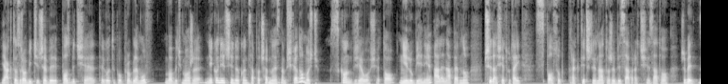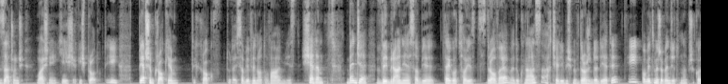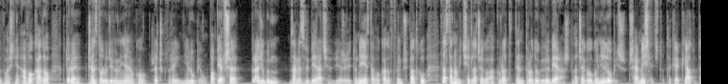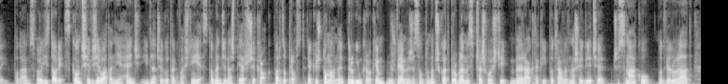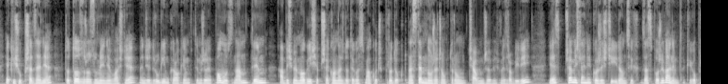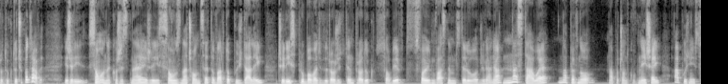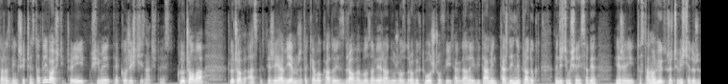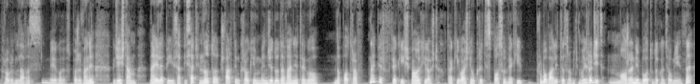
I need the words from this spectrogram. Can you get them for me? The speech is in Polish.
jak to zrobić, żeby pozbyć się tego typu problemów? Bo być może niekoniecznie do końca potrzebna jest nam świadomość, skąd wzięło się to nielubienie, ale na pewno przyda się tutaj sposób praktyczny na to, żeby zabrać się za to, żeby zacząć właśnie jeść jakiś produkt. I pierwszym krokiem tych kroków tutaj sobie wynotowałem, jest 7, będzie wybranie sobie tego, co jest zdrowe według nas, a chcielibyśmy wdrożyć do diety i powiedzmy, że będzie to na przykład właśnie awokado, które często ludzie wymieniają jako rzecz, której nie lubią. Po pierwsze, radziłbym zamiast wybierać, jeżeli to nie jest awokado w Twoim przypadku, zastanowić się, dlaczego akurat ten produkt wybierasz, dlaczego go nie lubisz. Przemyśleć to, tak jak ja tutaj podałem swoją historię. Skąd się wzięła ta niechęć i dlaczego tak właśnie jest. To będzie nasz pierwszy krok. Bardzo prosty. Jak już to mamy, drugim krokiem, już wiemy, że są to na przykład problemy z przeszłości, brak takiej potrawy w naszej diecie, czy smaku od wielu lat, jakieś uprzedzenie, to to zrozumienie właśnie będzie drugim krokiem w tym, żeby pomóc nam tym, abyśmy mogli się przekonać do tego smaku czy produktu. Następną rzeczą, którą chciałbym, żebyśmy zrobili, jest przemyślenie korzyści idących za spożywaniem takiego produktu czy potrawy. Jeżeli są one korzystne, jeżeli są znaczące, to warto pójść dalej, czyli spróbować wdrożyć ten produkt sobie w swoim własnym stylu odżywiania na stałe, na pewno na początku w mniejszej, a później w coraz większej częstotliwości. Czyli musimy te korzyści znać. To jest kluczowa, kluczowy aspekt. Jeżeli ja wiem, że takie awokado jest zdrowe, bo zawiera dużo zdrowych tłuszczów i tak dalej, witamin, każdy inny produkt, będziecie musieli sobie, jeżeli to stanowi rzeczywiście duży problem dla Was, jego spożywanie, gdzieś tam najlepiej zapisać, no to czwartym krokiem będzie dodawanie tego do potraw, najpierw w jakichś małych ilościach, w taki właśnie ukryty sposób, w jaki próbowali to zrobić moi rodzice. Może nie było to do końca umiejętne,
